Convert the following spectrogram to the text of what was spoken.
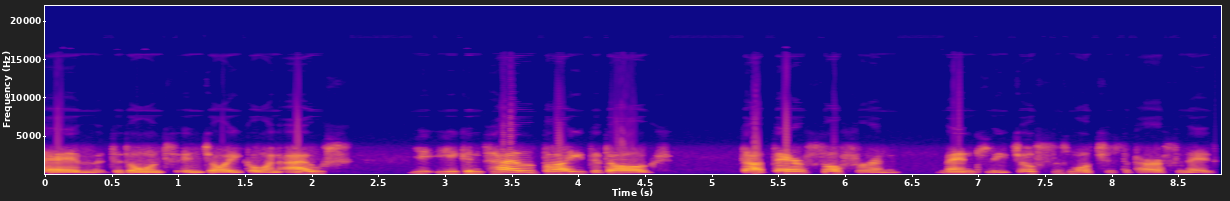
um, they don't enjoy going out. You, you can tell by the dog that they're suffering mentally just as much as the person is.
